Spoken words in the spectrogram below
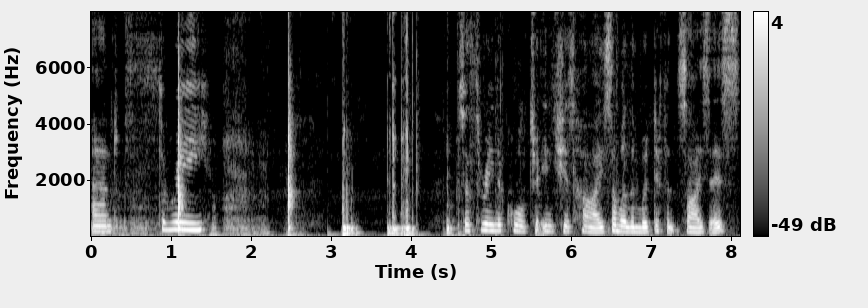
And three to three and a quarter inches high. Some of them were different sizes.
